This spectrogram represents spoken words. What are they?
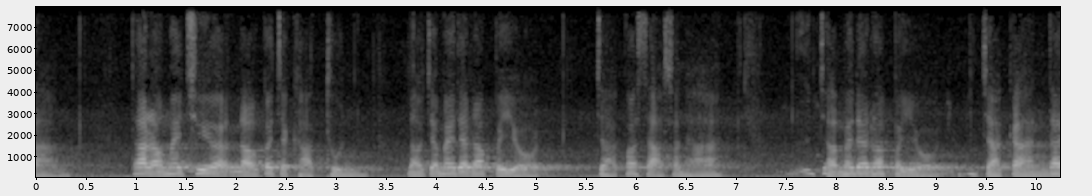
ตาม ถ้าเราไม่เชื่อเราก็จะขาดทุน เราจะไม่ได้รับประโยชน์จากพระศาสนา จะไม่ได้รับประโยชน์จากการได้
